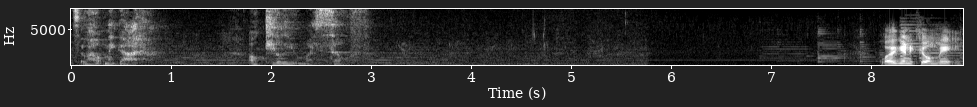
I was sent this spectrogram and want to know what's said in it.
So help me God. I'll kill you myself. Why are you gonna kill me?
